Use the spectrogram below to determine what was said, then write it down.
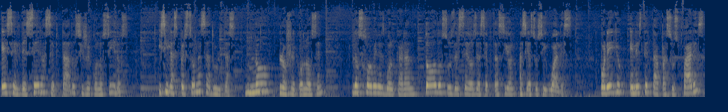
es el de ser aceptados y reconocidos. Y si las personas adultas no los reconocen, los jóvenes volcarán todos sus deseos de aceptación hacia sus iguales. Por ello, en esta etapa sus pares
